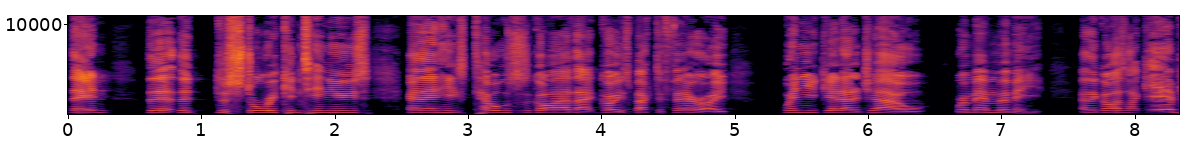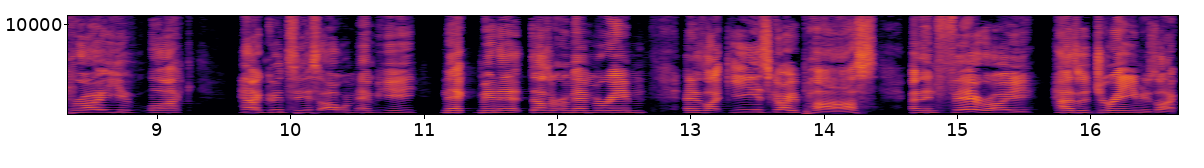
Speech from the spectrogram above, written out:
Then the, the, the story continues, and then he tells the guy that goes back to Pharaoh, when you get out of jail, remember me. And the guy's like, yeah, bro, you've like, how good's this? I'll remember you. Next minute, doesn't remember him. And it's like years go past. And then Pharaoh has a dream. He's like,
